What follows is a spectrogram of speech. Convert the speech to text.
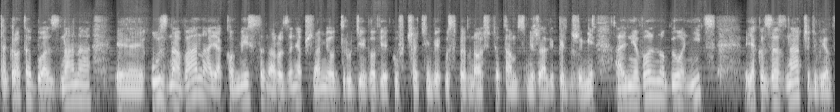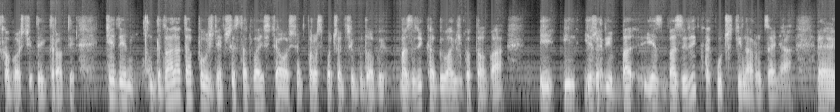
Ta grota była znana, e, uznawana jako miejsce narodzenia przynajmniej od II wieku, w III wieku z pewnością. Tam zmierzali pielgrzymi, ale nie wolno było nic jako zaznaczyć wyjątkowości tej groty. Kiedy dwa lata później, 328, po rozpoczęciu budowy, bazylika była już gotowa, i, I, jeżeli ba, jest bazylyka ku czci narodzenia, e, e,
